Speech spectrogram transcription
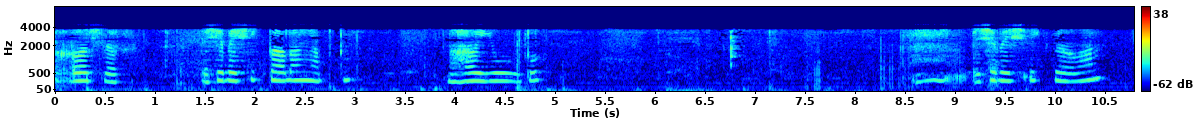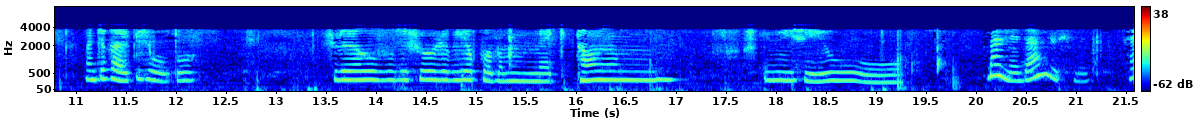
Arkadaşlar. 5'e 5'lik bir alan yaptım. Daha iyi oldu. 5'e 5'lik bir alan. Bence gayet iyi oldu. Şuraya hızlıca şöyle bir yapalım. Mektan. Bir şey yok. Ben neden düşmedim? He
